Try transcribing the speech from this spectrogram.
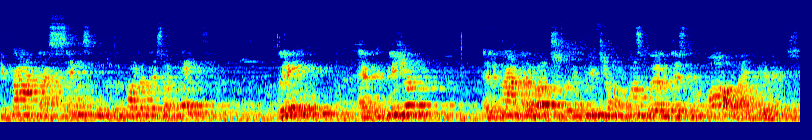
A path that sinks into the politics of hate, blame, and division, and a path that looks to the future of possibilities for all Liberians.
